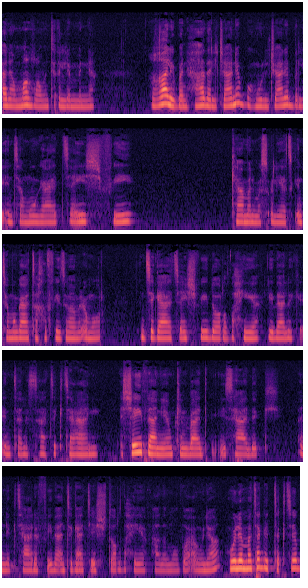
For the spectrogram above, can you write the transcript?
أنا مرة متألم منه؟ غالبا هذا الجانب هو الجانب اللي أنت مو قاعد تعيش فيه كامل مسؤوليتك. أنت مو قاعد تاخذ فيه زمام الأمور. أنت قاعد تعيش فيه دور الضحية لذلك أنت لساتك تعاني. الشيء الثاني يمكن بعد يساعدك أنك تعرف إذا أنت قاعد تعيش دور ضحية في هذا الموضوع أو لا. هو لما تقعد تكتب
